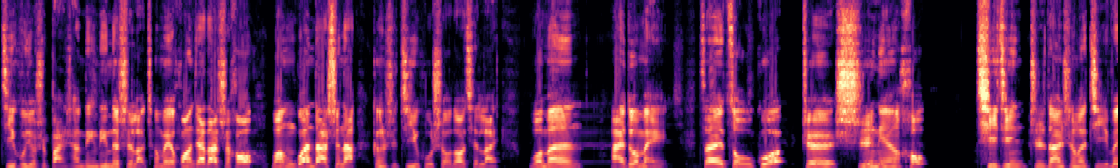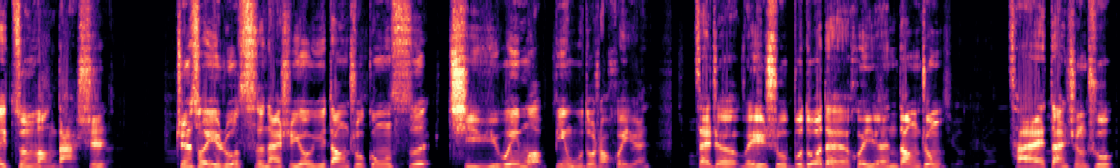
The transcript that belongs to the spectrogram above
几乎就是板上钉钉的事了。成为皇家大师后，王冠大师呢，更是几乎手到擒来。我们爱多美在走过这十年后，迄今只诞生了几位尊王大师。之所以如此，乃是由于当初公司起于微末，并无多少会员。在这为数不多的会员当中，才诞生出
